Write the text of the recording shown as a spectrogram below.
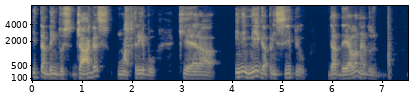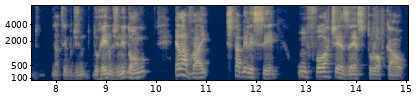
e também dos Jagas, uma tribo que era inimiga a princípio da dela, né, do, na tribo de, do reino de Nidongo, ela vai estabelecer um forte exército local.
